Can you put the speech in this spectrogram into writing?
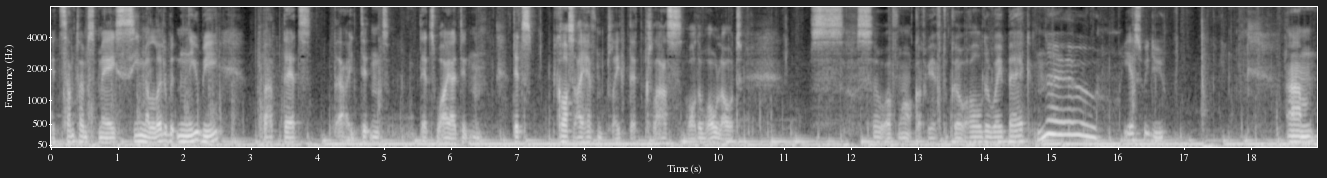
it sometimes may seem a little bit newbie, but that's I didn't. That's why I didn't. That's because I haven't played that class or the rollout so often. Oh god, we have to go all the way back. No. Yes, we do. Um,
